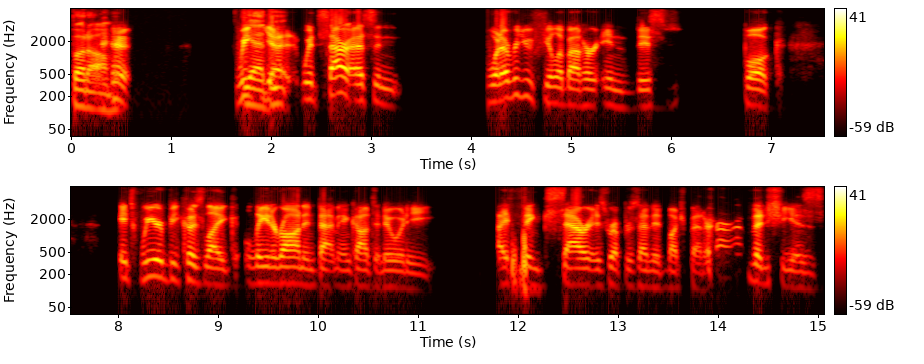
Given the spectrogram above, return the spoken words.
But um. we yeah, yeah, the- with Sarah Essen, whatever you feel about her in this book, it's weird because like later on in Batman continuity, I think Sarah is represented much better than she is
